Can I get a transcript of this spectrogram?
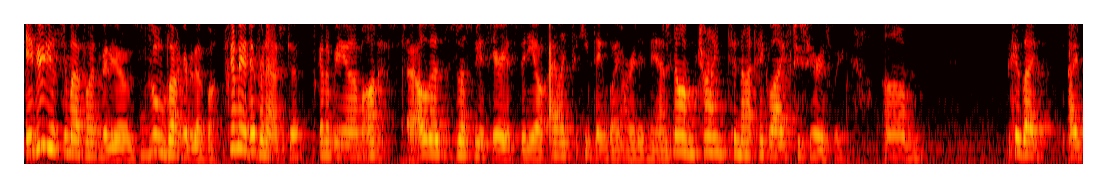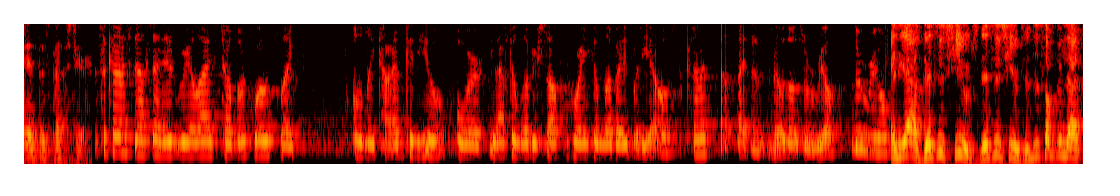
If you're used to my fun videos, this one's not gonna be that fun. It's gonna be a different adjective. It's gonna be, um, honest. Although this is supposed to be a serious video, I like to keep things lighthearted, man. Just know I'm trying to not take life too seriously. Um, because I, I did this past year. It's the kind of stuff that I didn't realize Tumblr quotes like only time can heal, or you have to love yourself before you can love anybody else kind of stuff. I didn't know those were real. They're real. And yeah, this is huge. This is huge. This is something that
